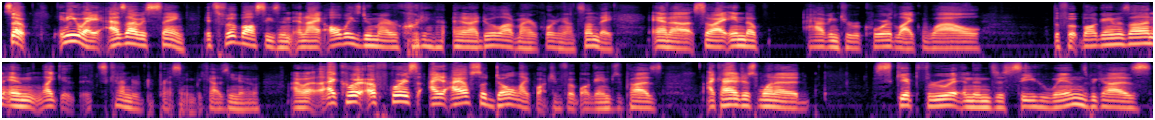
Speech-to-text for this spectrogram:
So anyway as I was saying it's football season and I always do my recording and I do a lot of my recording on Sunday. And uh, so I end up having to record like while the football game is on, and like it, it's kind of depressing because you know I, I of course I I also don't like watching football games because I kind of just want to skip through it and then just see who wins because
